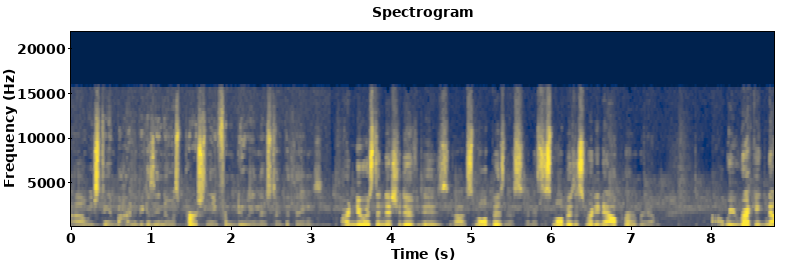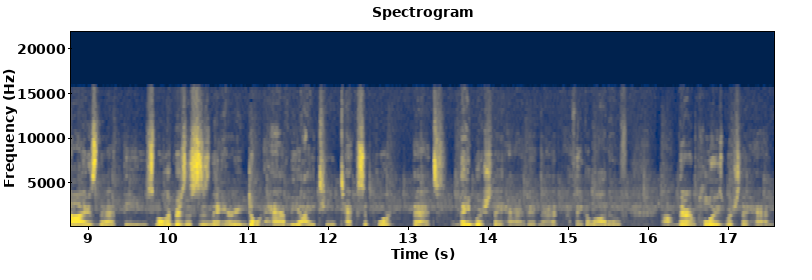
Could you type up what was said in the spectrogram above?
Uh, we stand behind it because they know us personally from doing those type of things. Our newest initiative is uh, small business, and it's a Small Business Ready Now program. Uh, we recognize that the smaller businesses in the area don't have the IT tech support that they wish they had and that I think a lot of um, their employees wish they had.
